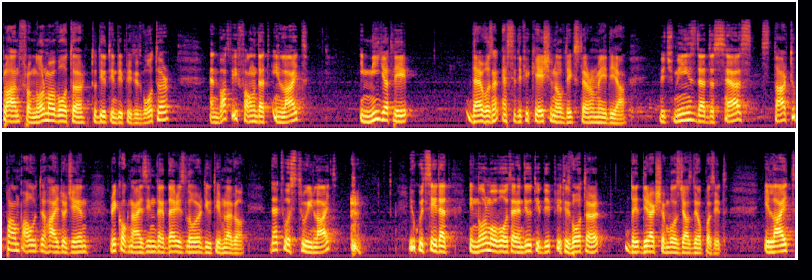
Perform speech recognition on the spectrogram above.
plant from normal water to deuterium depleted water and what we found that in light, immediately there was an acidification of the external media, which means that the cells start to pump out the hydrogen, recognizing that there is lower deuterium level. That was true in light. you could see that in normal water and deuterium depleted water, the direction was just the opposite. In light,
